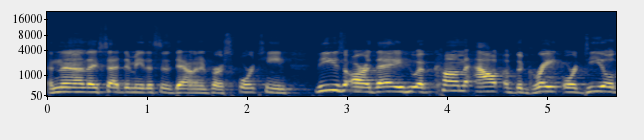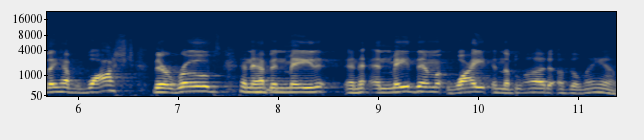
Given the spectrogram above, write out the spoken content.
And then they said to me, this is down in verse 14, these are they who have come out of the great ordeal. They have washed their robes and have been made and, and made them white in the blood of the Lamb.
